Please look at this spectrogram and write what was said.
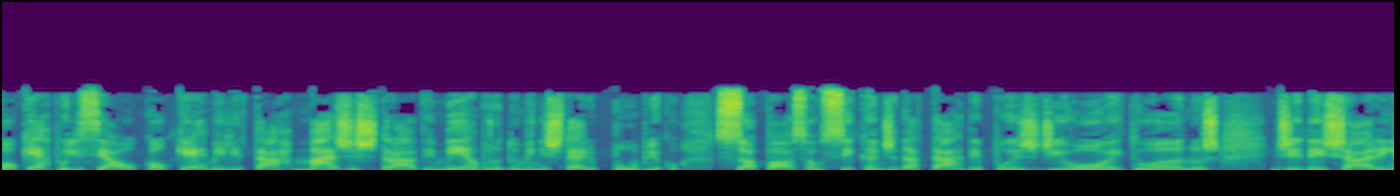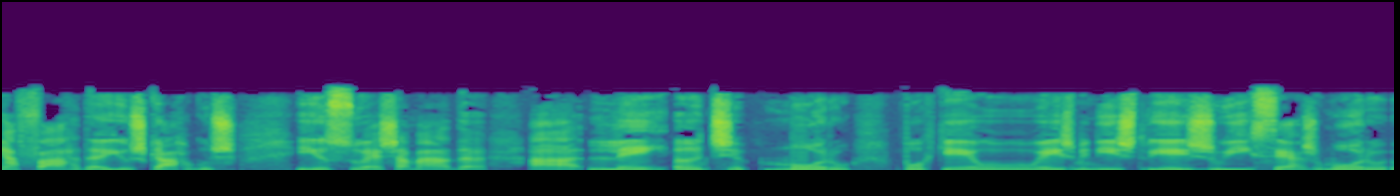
qualquer policial, qualquer militar, magistrado e membro do Ministério Público só possam se candidatar depois de oito anos de deixarem a farda e os cargos. Isso é chamada a Lei Anti-Moro, porque o ex-ministro e ex-juiz Sérgio Moro,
